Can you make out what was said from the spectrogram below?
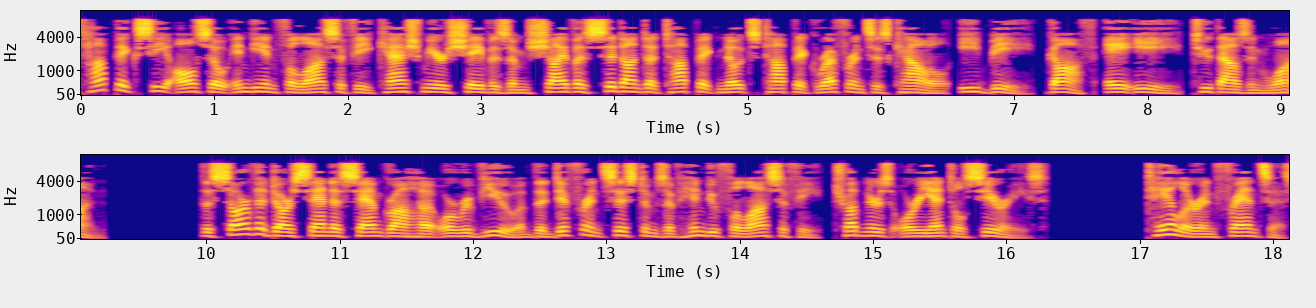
Topic see also Indian philosophy Kashmir Shaivism Shaiva Siddhanta topic Notes topic References Cowell, E. B., Gough, A. E. 2001. The Sarva Darsana Samgraha or Review of the Different Systems of Hindu Philosophy, Trubner's Oriental Series. Taylor and Francis.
